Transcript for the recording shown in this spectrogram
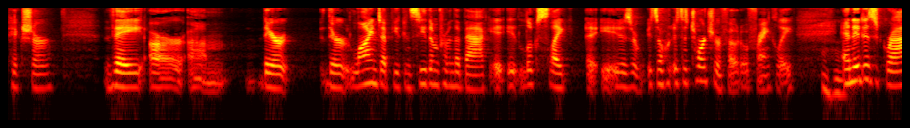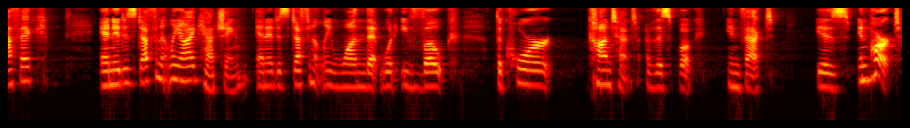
picture. They are um, they're they're lined up. You can see them from the back. It, it looks like uh, it is a it's a it's a torture photo, frankly, mm-hmm. and it is graphic, and it is definitely eye catching, and it is definitely one that would evoke the core content of this book. In fact, is in part,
